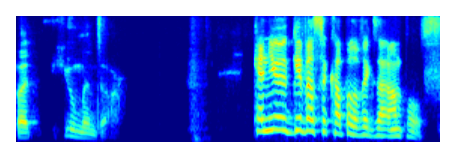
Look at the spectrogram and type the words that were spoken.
but humans are. Can you give us a couple of examples?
